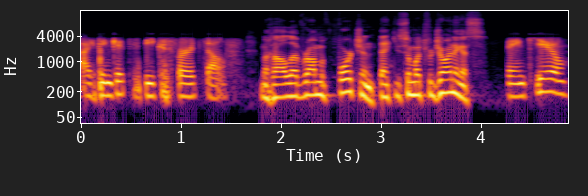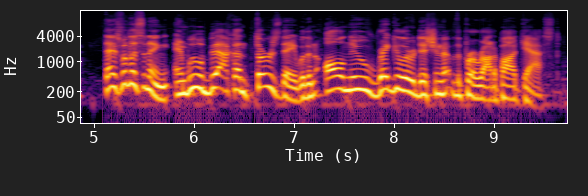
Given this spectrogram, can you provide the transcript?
I think it speaks for itself. Michal Lev-Ram of Fortune, thank you so much for joining us. Thank you. Thanks for listening, and we will be back on Thursday with an all new regular edition of the Pro Rata podcast.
